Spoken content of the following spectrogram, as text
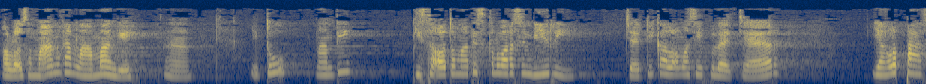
kalau samaan kan lama nggih. Nah, itu nanti bisa otomatis keluar sendiri. Jadi kalau masih belajar yang lepas.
